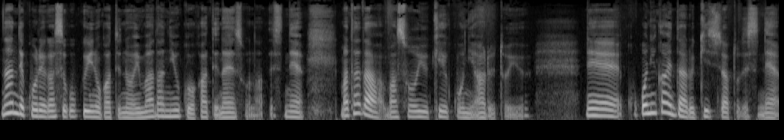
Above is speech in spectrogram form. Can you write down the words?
なんでこれがすごくいいのかっていうのは未だによく分かってないそうなんですね。まあ、ただ、まあ、そういう傾向にあるという。でここに書いてある記事だとですね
